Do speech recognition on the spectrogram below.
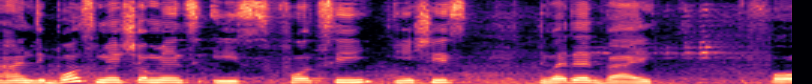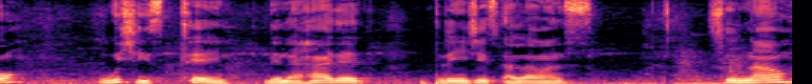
And the bust measurement is 40 inches divided by 4 which is 10 then i added 3 inches allowance so now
